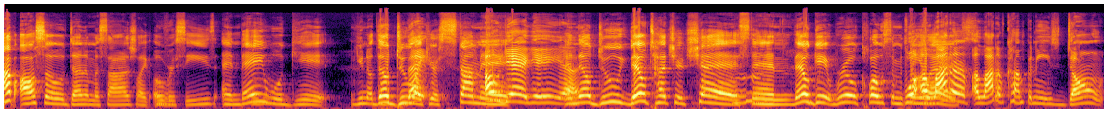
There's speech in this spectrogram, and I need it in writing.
I've also done a massage like mm-hmm. overseas and they mm-hmm. will get, you know, they'll do Mm-hmm. They- like your stomach. Oh yeah, yeah, yeah. yeah. And they'll do they'll touch your chest and they'll get real close in between. Mm-hmm. well, a lot legs. of a lot of companies don't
